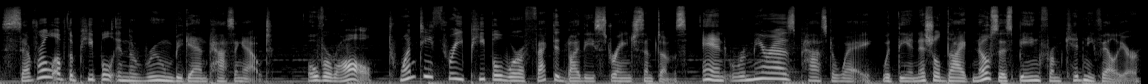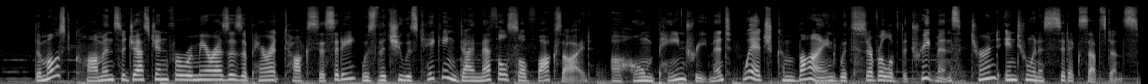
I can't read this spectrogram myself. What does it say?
several of the people in the room began passing out. Overall, 23 people were affected by these strange symptoms, and Ramirez passed away, with the initial diagnosis being from kidney failure. The most common suggestion for Ramirez's apparent toxicity was that she was taking dimethyl sulfoxide, a home pain treatment, which, combined with several of the treatments, turned into an acidic substance.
